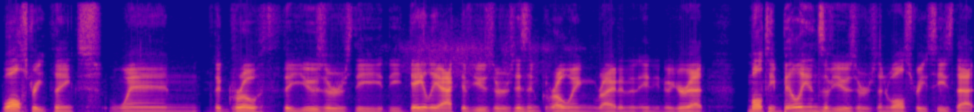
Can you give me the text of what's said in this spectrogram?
Wall Street thinks when the growth, the users, the the daily active users isn't growing, right? And, and you know you're at multi billions of users, and Wall Street sees that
